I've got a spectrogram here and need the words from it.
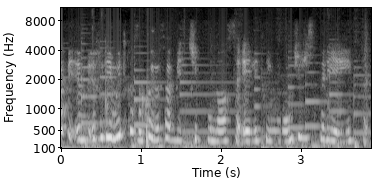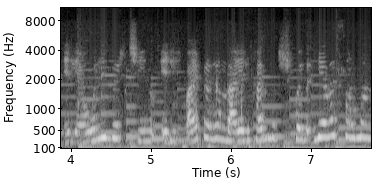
Sabe, eu, fiquei muito com essa coisa, sabe? Tipo, nossa, ele tem um monte de experiência, ele é o libertino, ele vai pra Gandalf, ele faz um monte de coisa, e ela é só uma.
